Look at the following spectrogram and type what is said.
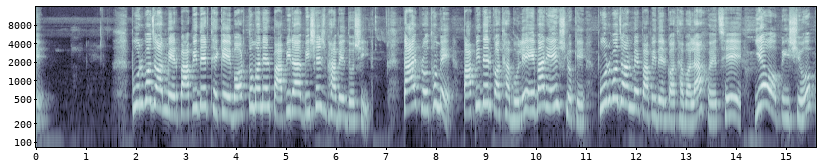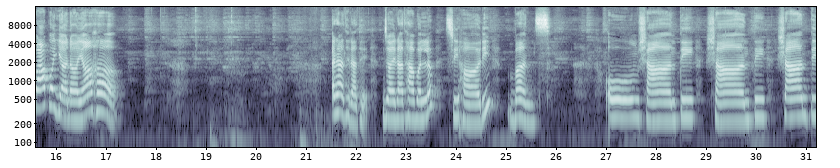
পূর্বজন্মের পাপীদের থেকে বর্তমানের পাপীরা বিশেষভাবে দোষী। তাই প্রথমে পাপীদের কথা বলে এবার এই শ্লোকে পূর্বজন্মে পাপীদের কথা বলা হয়েছে। ইয়ে রাধে রাধে। জয় রাধা বল্লভ। শ্রী হরি বংশ ওম শান্তি শান্তি। শান্তি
